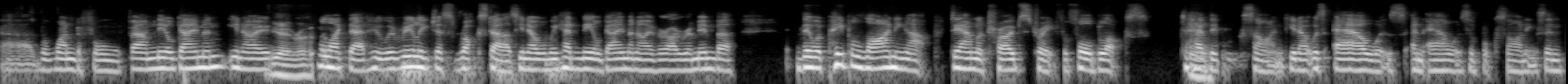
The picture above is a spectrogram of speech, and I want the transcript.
uh, the wonderful um, Neil Gaiman, you know, yeah, right. like that, who were really just rock stars. You know, when we had Neil Gaiman over, I remember there were people lining up down La Trobe Street for four blocks to have their book signed. You know, it was hours and hours of book signings. And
